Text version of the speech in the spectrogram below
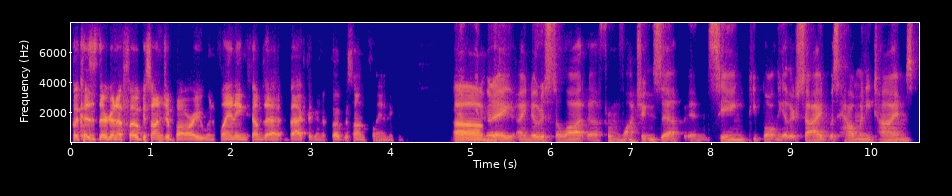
because they're going to focus on Jabari. When Flanigan comes at, back, they're going to focus on Flanigan. Yeah, um, you know I, I, noticed a lot uh, from watching Zep and seeing people on the other side was how many times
